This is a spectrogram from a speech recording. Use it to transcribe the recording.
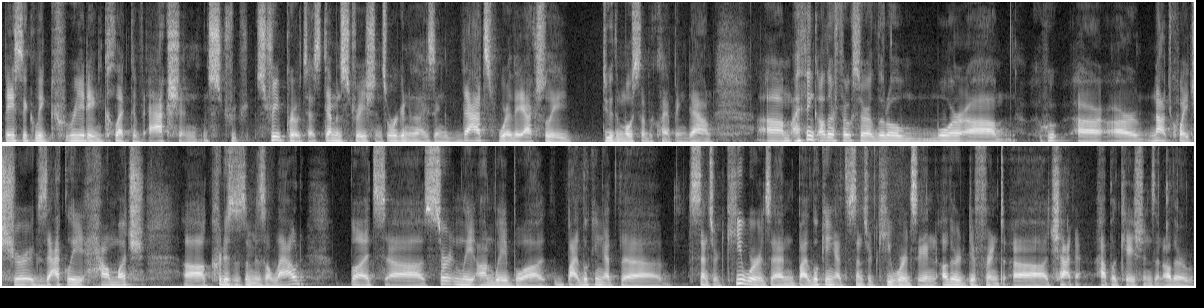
basically creating collective action, str- street protests, demonstrations, organizing, that's where they actually do the most of the clamping down. Um, I think other folks are a little more, um, who are, are not quite sure exactly how much uh, criticism is allowed. But uh, certainly on Weibo, by looking at the censored keywords and by looking at the censored keywords in other different uh, chat applications and other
